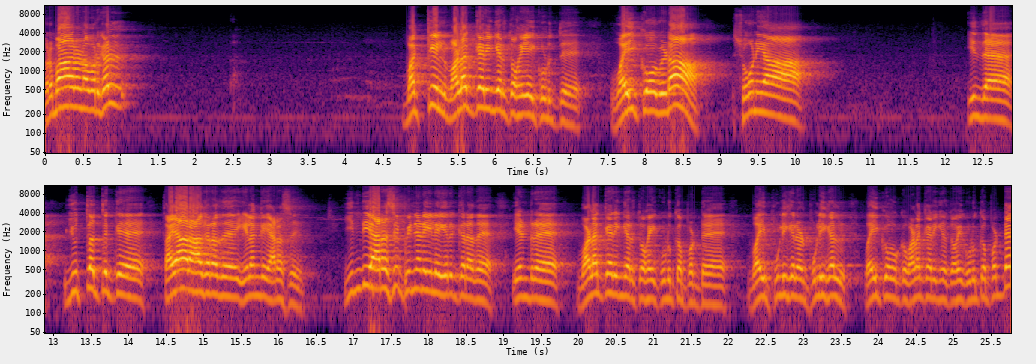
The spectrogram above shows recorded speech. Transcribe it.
பிரபாகரன் அவர்கள் வக்கீல் வழக்கறிஞர் தொகையை கொடுத்து வைகோவிடம் சோனியா இந்த யுத்தத்துக்கு தயாராகிறது இலங்கை அரசு. இந்திய அரசு பின்னணியில் இருக்கிறது என்று வழக்கறிஞர் தொகை கொடுக்கப்பட்டு வை புலிகள் புலிகள் வைகோவுக்கு வழக்கறிஞர் தொகை கொடுக்கப்பட்டு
